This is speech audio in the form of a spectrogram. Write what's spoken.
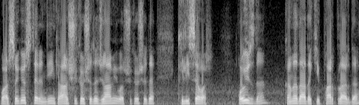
Varsa gösterin. Deyin ki ha şu köşede cami var, şu köşede kilise var. O yüzden Kanada'daki parklarda,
